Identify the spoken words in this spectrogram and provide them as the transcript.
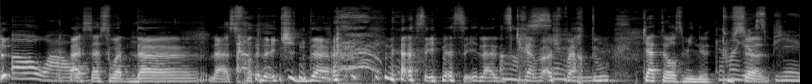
Oh, wow. Elle s'assoit dedans, là, elle se frotte le cul dedans. là, c'est, c'est là, du Oh, partout. 14 minutes, Comment tout seul. gaspiller un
